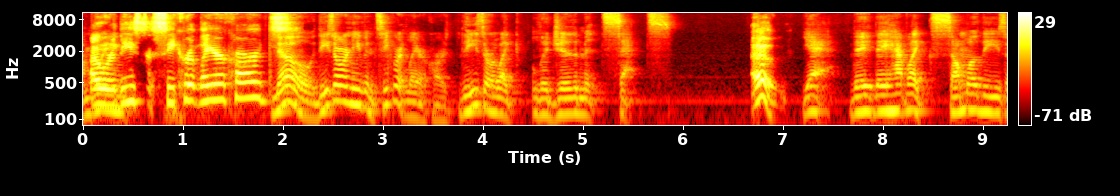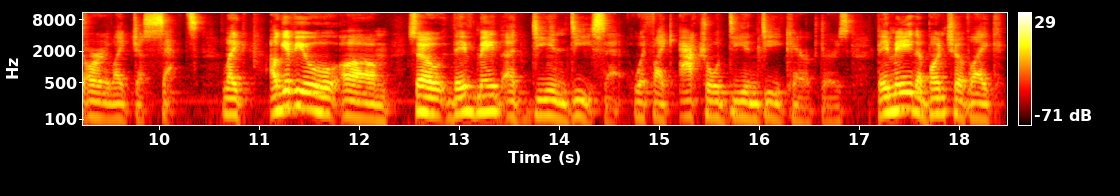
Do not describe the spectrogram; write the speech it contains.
I'm Oh, are these the secret layer cards? no these aren't even secret layer cards. These are like legitimate sets Oh, yeah, they they have like some of these are like just sets. Like I'll give you um so they've made a D&D set with like actual D&D characters. They made a bunch of like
